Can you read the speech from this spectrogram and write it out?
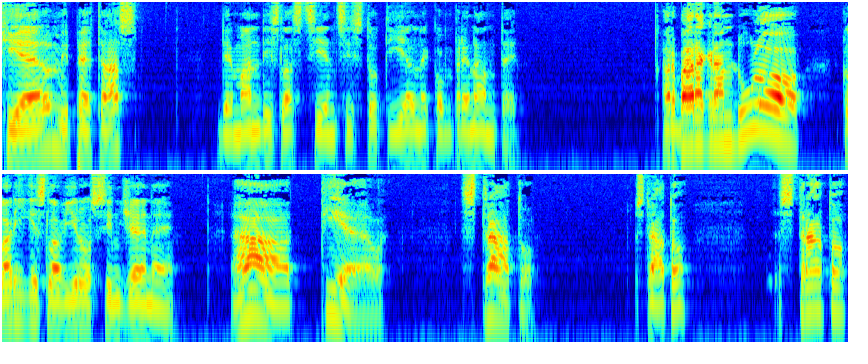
Kiel mi petas? demandis la sciencisto tiel necomprenante. Arbara grandulo, clarigis la viro singene. Ah, tiel. Strato. Strato? Strato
